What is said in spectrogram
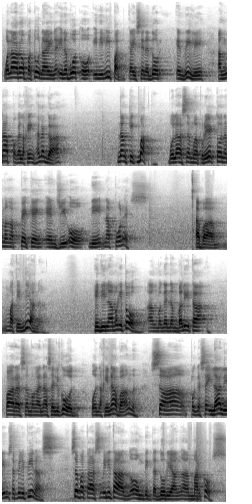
wala raw patunay na inabot o inilipat kay Senador Enrile ang napakalaking halaga ng kickback mula sa mga proyekto ng mga peking NGO ni Napoles. Aba, matindi na. Hindi lamang ito ang magandang balita para sa mga nasa likod o nakinabang sa pagkasailalim sa Pilipinas sa batas militar noong diktadoryang ah, Marcos.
